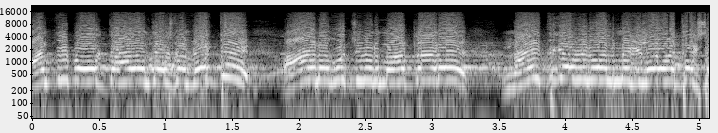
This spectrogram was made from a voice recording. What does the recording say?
మంత్రి పదవి త్యాగం చేసిన వ్యక్తి. ఆయన గురించి మీరు మాట్లాడే నైతిక విలువలు మీకు లేవు అధ్యక్ష.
